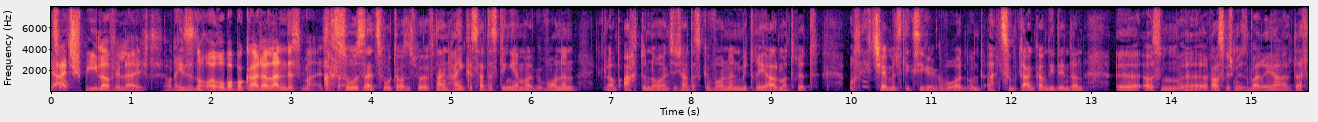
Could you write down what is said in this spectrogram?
Ja, als Spieler vielleicht. Oder hieß es noch Europapokal der Landesmeister? Ach so, seit 2012. Nein, Heinkes hat das Ding ja mal gewonnen. Ich glaube, 98 hat das gewonnen mit Real Madrid und Champions League-Sieger geworden. Und äh, zum Dank haben die den dann äh, aus dem, äh, rausgeschmissen bei Real. Das,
